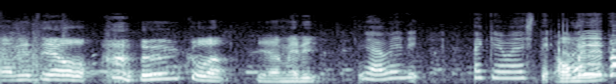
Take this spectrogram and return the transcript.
やめてよ。うんこはやめり。やめり。明けまして。おめでとう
